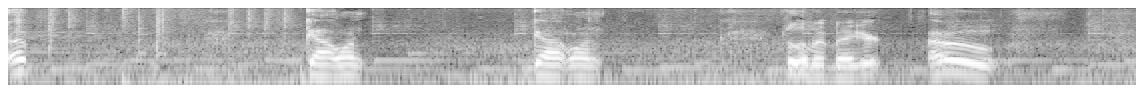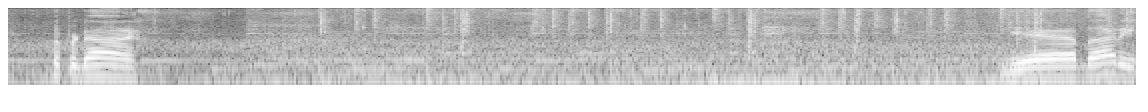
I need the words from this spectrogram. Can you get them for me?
Oh. Got one. Got one. A little bit bigger. Oh. Flip or die. Yeah, buddy.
